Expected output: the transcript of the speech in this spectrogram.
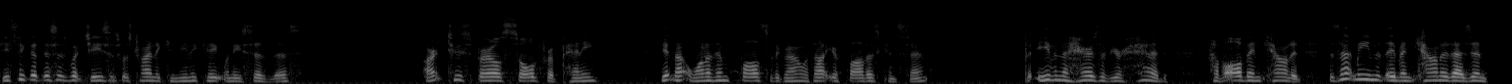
Do you think that this is what Jesus was trying to communicate when he says this? Aren't two sparrows sold for a penny? Yet not one of them falls to the ground without your Father's consent. But even the hairs of your head have all been counted. Does that mean that they've been counted as in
